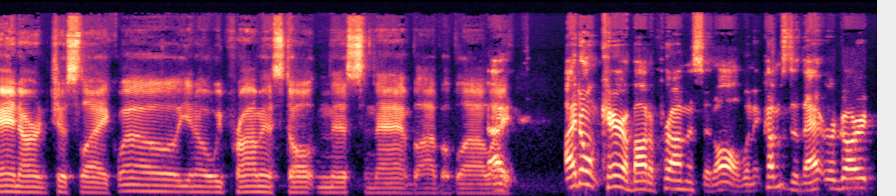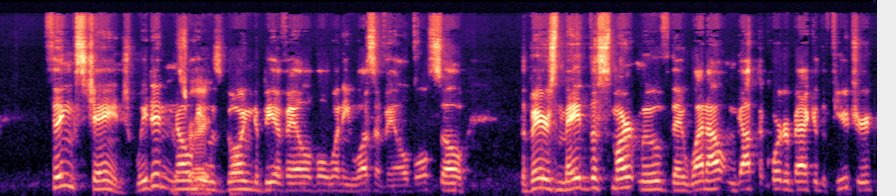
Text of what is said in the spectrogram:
and aren't just like, well, you know, we promised Dalton this and that, blah, blah, blah. Like, I don't care about a promise at all. When it comes to that regard, things change. We didn't know That's he was going to be available when he was available. So the Bears made the smart move. They went out and got the quarterback of the future.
